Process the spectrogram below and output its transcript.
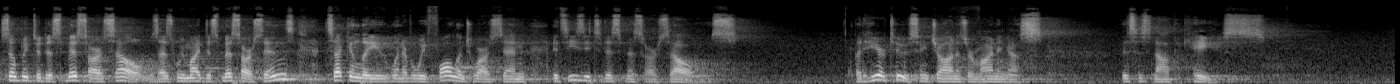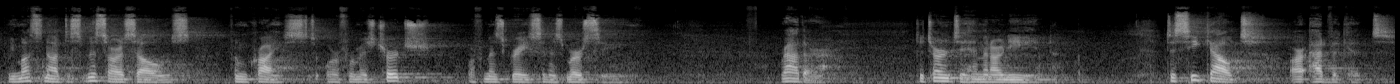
simply to dismiss ourselves as we might dismiss our sins. Secondly, whenever we fall into our sin, it's easy to dismiss ourselves. But here, too, St. John is reminding us this is not the case. We must not dismiss ourselves from Christ or from His church or from His grace and His mercy. Rather, to turn to Him in our need, to seek out our advocate.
